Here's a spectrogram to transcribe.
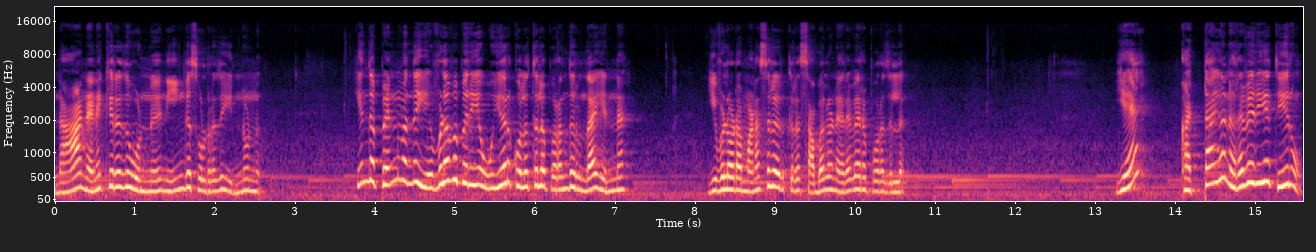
நான் நினைக்கிறது ஒன்று நீங்கள் சொல்கிறது இன்னொன்று இந்த பெண் வந்து எவ்வளவு பெரிய உயர் குலத்தில் பிறந்திருந்தா என்ன? இவளோட மனசில் இருக்கிற சபலம் நிறைவேற போகிறதில்ல ஏன்? கட்டாயம் நிறைவேறியே தீரும்.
